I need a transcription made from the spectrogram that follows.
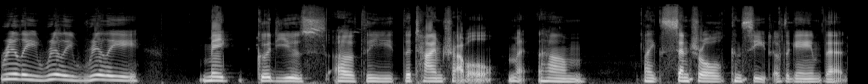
really, really, really make good use of the the time travel um, like central conceit of the game that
